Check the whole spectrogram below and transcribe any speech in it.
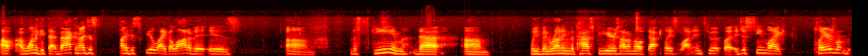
I, I want to get that back, and I just I just feel like a lot of it is um, the scheme that um, we've been running the past few years. I don't know if that plays a lot into it, but it just seemed like players weren't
